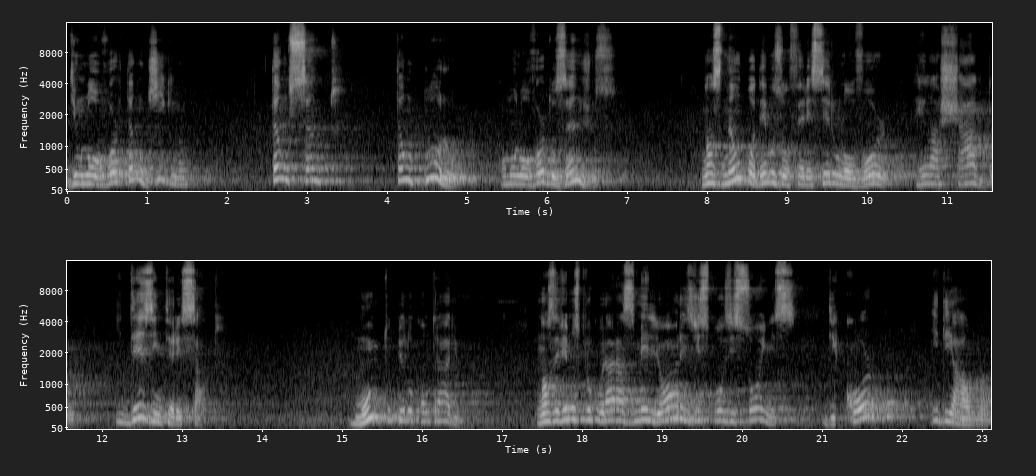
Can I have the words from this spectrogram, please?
de um louvor tão digno, tão santo, tão puro como o louvor dos anjos, nós não podemos oferecer um louvor relaxado e desinteressado. Muito pelo contrário, nós devemos procurar as melhores disposições de corpo e de alma,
